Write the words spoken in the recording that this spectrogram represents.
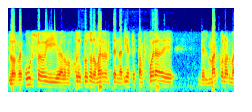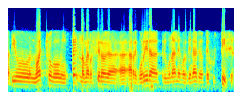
los recursos y a lo mejor incluso tomar alternativas que están fuera de, del marco normativo nuestro interno. Me refiero a, recurrir a tribunales ordinarios de justicia,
